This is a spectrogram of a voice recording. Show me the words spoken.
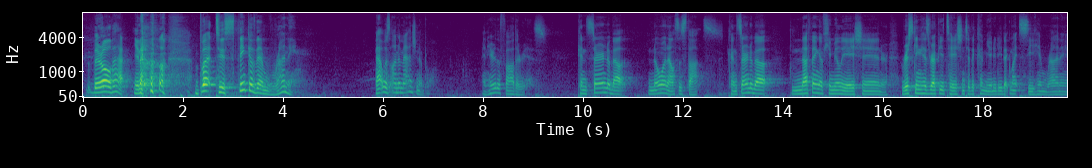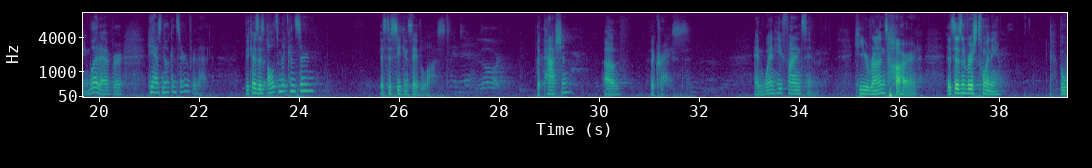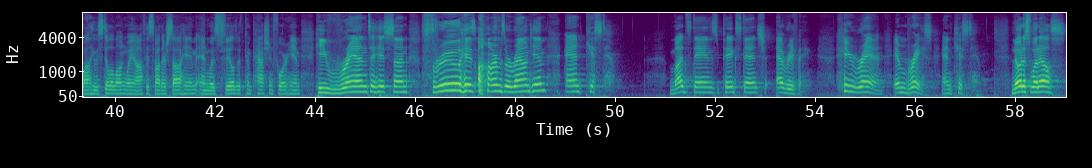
they're all that, you know? but to think of them running, that was unimaginable. And here the Father is concerned about no one else's thoughts, concerned about nothing of humiliation or risking his reputation to the community that might see him running, whatever. He has no concern for that. Because his ultimate concern is to seek and save the lost. The passion of the Christ. And when he finds him, he runs hard. It says in verse 20, but while he was still a long way off, his father saw him and was filled with compassion for him. He ran to his son, threw his arms around him, and kissed him. Mud stains, pig stench, everything. He ran, embraced, and kissed him. Notice what else?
